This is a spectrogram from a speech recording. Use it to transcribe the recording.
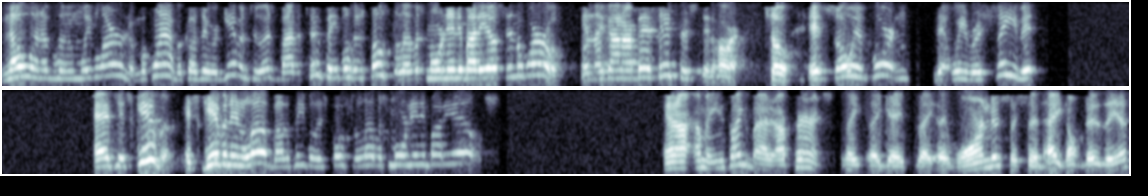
knowing of whom we've learned them. But why? Because they were given to us by the two people who're supposed to love us more than anybody else in the world, and they got our best interest at heart. So it's so important that we receive it as it's given. It's given in love by the people that's supposed to love us more than anybody else. And I, I mean, think about it. Our parents, they they gave, they they warned us. They said, "Hey, don't do this,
